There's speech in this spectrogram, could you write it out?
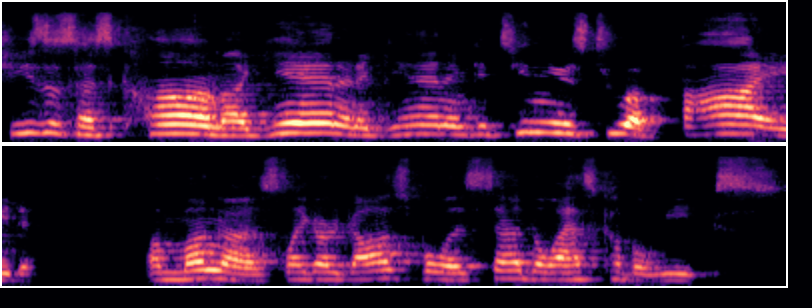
Jesus has come again and again and continues to abide among us, like our gospel has said the last couple weeks.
